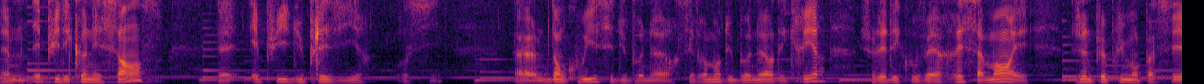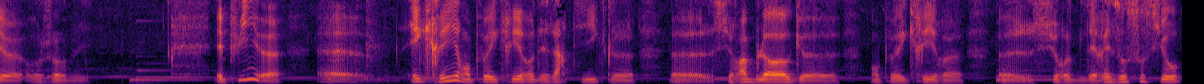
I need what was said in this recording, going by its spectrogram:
euh, et puis des connaissances, euh, et puis du plaisir aussi. Donc oui, c'est du bonheur, c'est vraiment du bonheur d'écrire. Je l'ai découvert récemment et je ne peux plus m'en passer aujourd'hui. Et puis, écrire, on peut écrire des articles sur un blog, on peut écrire sur les réseaux sociaux.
